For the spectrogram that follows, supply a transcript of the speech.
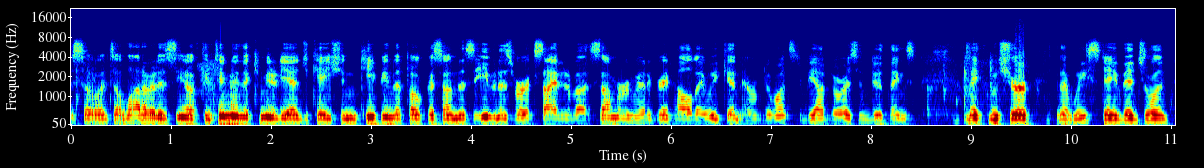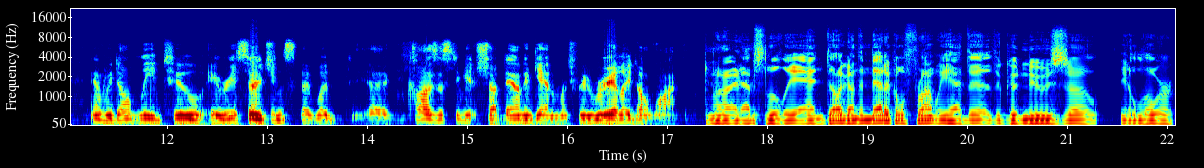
so it's a lot of it is you know continuing the community education, keeping the focus on this, even as we're excited about summer and we had a great holiday weekend. Everybody wants to be outdoors and do things, making sure that we stay vigilant and we don't lead to a resurgence that would uh, cause us to get shut down again, which we really don't want. All right, absolutely. And Doug, on the medical front, we had the the good news, uh, you know, lower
